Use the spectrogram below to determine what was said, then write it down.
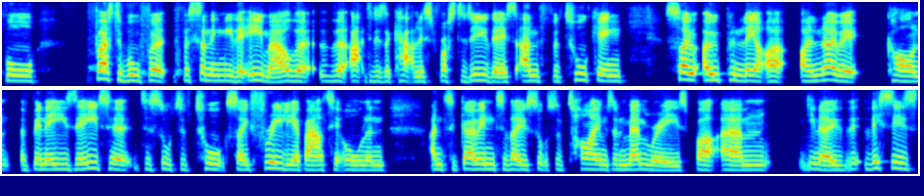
for first of all for for sending me the email that that acted as a catalyst for us to do this and for talking so openly. I I know it can't have been easy to to sort of talk so freely about it all and and to go into those sorts of times and memories. But um, you know, th- this is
